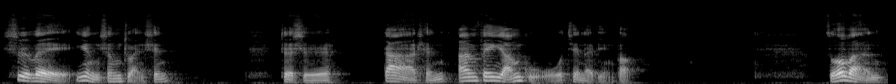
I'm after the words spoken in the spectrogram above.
侍卫应声转身，这时大臣安飞杨谷进来禀报。昨晚，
